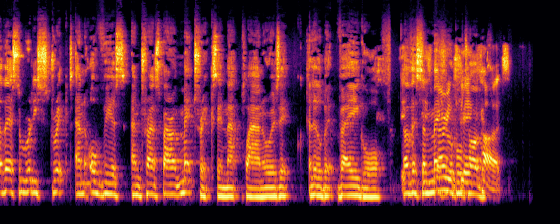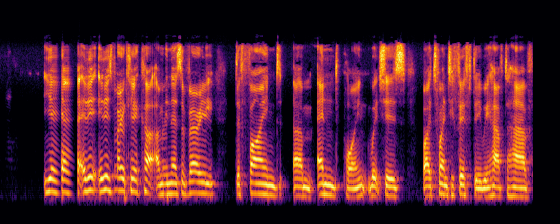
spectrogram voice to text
are there some really strict and obvious and transparent metrics in that plan, or is it a little bit vague, or are there some measurable targets? Cut. Yeah, it, it is very clear cut. I mean, there's a very defined um, end point, which is by 2050 we have to have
